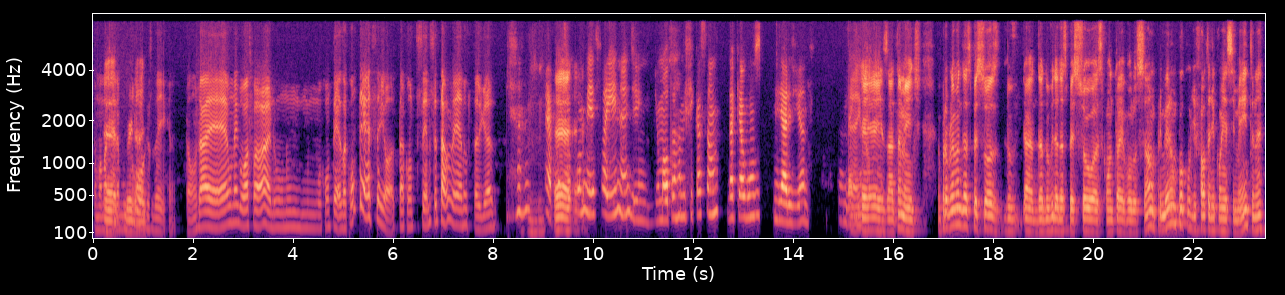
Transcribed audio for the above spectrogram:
É uma matéria é, muito verdade. louca isso daí, cara. Então já é um negócio, falar, ah, não, não, não, acontece. Acontece aí, ó. Tá acontecendo, você tá vendo, tá ligado? Uhum. é, pode é, ser o começo aí, né, de, de uma outra ramificação daqui a alguns milhares de anos. Também, né? é, exatamente. O problema das pessoas, do, da, da dúvida das pessoas quanto à evolução, primeiro é um pouco de falta de conhecimento, né?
